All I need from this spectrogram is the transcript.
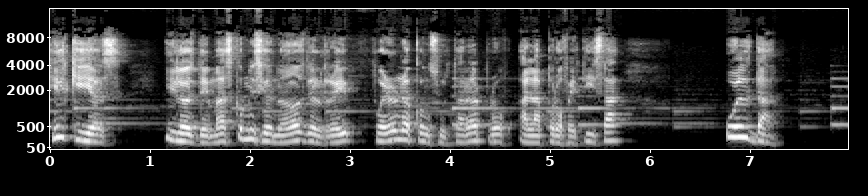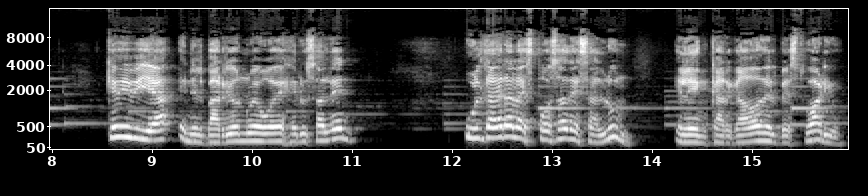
Gilquías y los demás comisionados del rey fueron a consultar a la profetisa Hulda, que vivía en el barrio nuevo de Jerusalén. Hulda era la esposa de Salún, el encargado del vestuario,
